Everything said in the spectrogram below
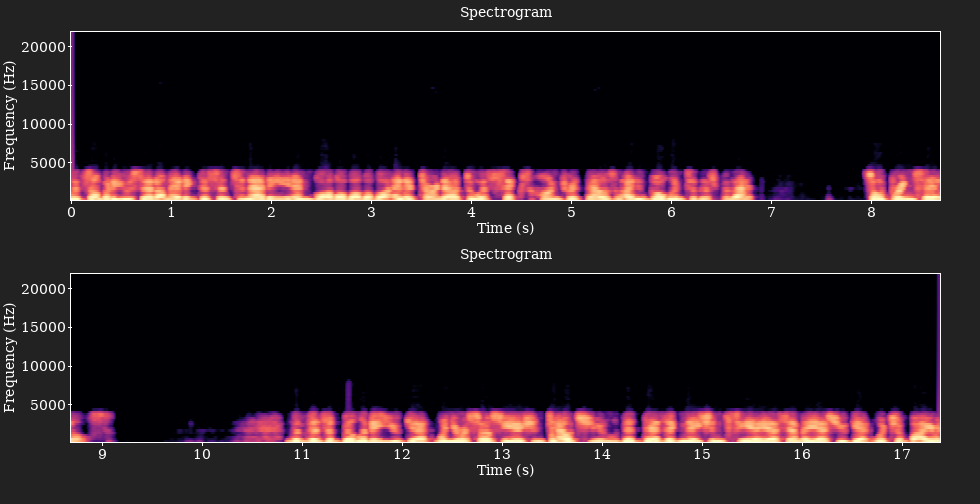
with somebody who said, I'm heading to Cincinnati and blah, blah, blah, blah, blah. And it turned out to a 600,000. I didn't go into this for that. So it brings sales the visibility you get when your association touts you, the designation CAS, MAS you get, which a buyer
